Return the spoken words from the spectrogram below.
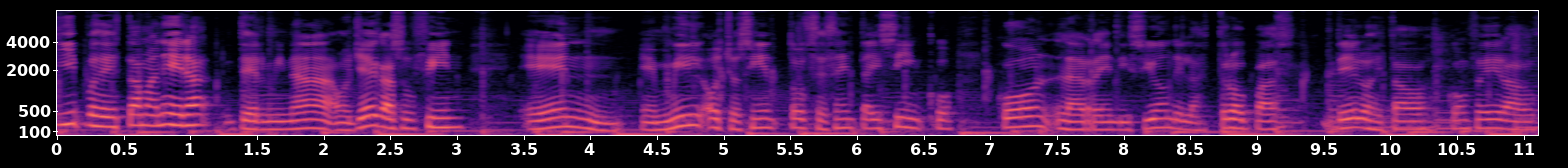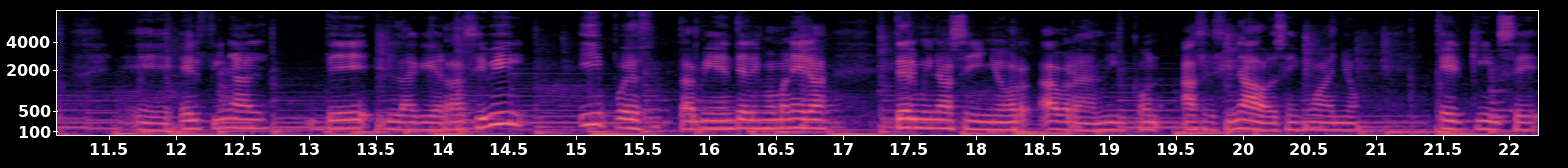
Y pues de esta manera termina o llega a su fin en, 1865 con la rendición de las tropas de los Estados Confederados, eh, el final de la guerra civil y pues también de la misma manera termina el señor Abraham Lincoln asesinado ese mismo año, el 15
